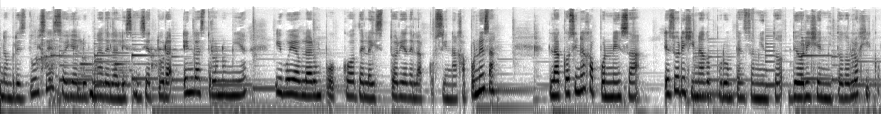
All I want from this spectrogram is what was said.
nombre es Dulce, soy alumna de la licenciatura en gastronomía y voy a hablar un poco de la historia de la cocina japonesa. La cocina japonesa es originado por un pensamiento de origen mitológico.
